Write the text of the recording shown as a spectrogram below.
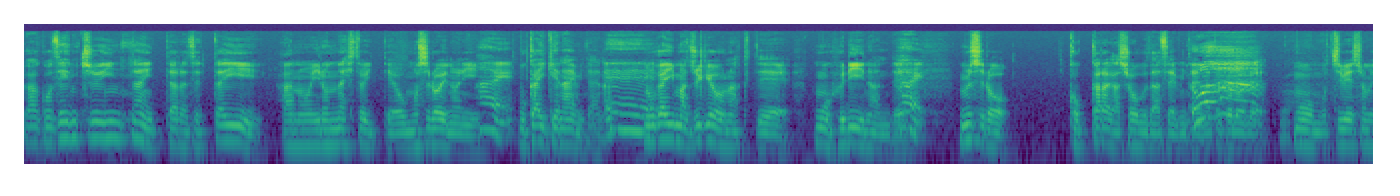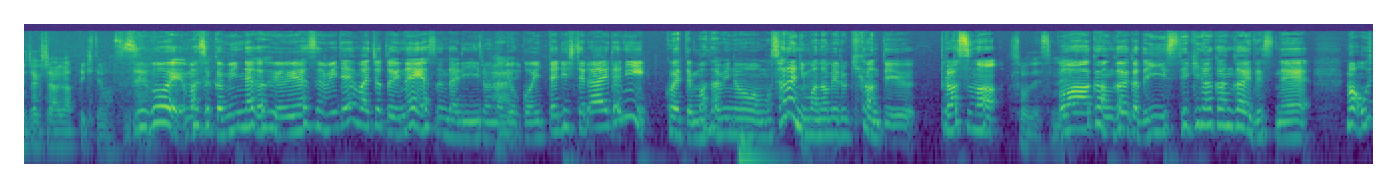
が午前中インターン行ったら絶対あのいろんな人いて面白いのに、はい。僕は行けないみたいなええ。のが今授業なくてもうフリーなんで、はい。むしろこっからが勝負だぜみたいなところでもうモチベーションめちゃくちゃ上がってきてますね。すごいまさかみんなが冬休みで、まあ、ちょっとね休んだりいろんな旅行行ったりしてる間に、こうやって学びのもうさらに学べる期間っていうプラスな、そうですね。わあ考え方いい素敵な考えですね。まあ、お二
